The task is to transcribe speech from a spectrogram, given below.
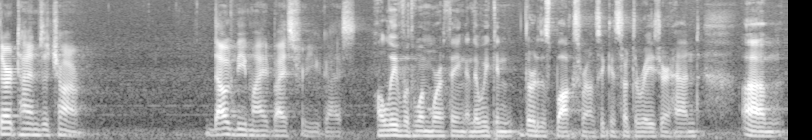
third time's a charm. That would be my advice for you guys. I'll leave with one more thing, and then we can throw this box around so you can start to raise your hand. Um,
